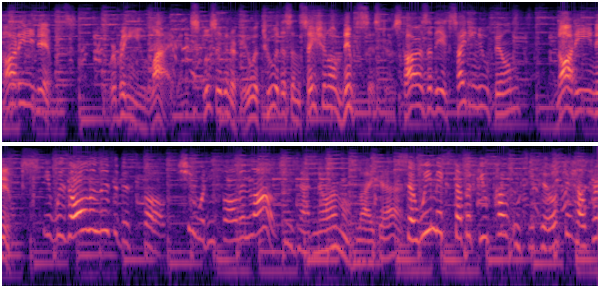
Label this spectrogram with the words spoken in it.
Naughty Nymphs. We're bringing you live an exclusive interview with two of the sensational Nymph sisters, stars of the exciting new film, Naughty Nymphs. It was all Elizabeth's fault. She wouldn't fall in love. She's not normal like us. So we mixed up a few potency pills to help her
